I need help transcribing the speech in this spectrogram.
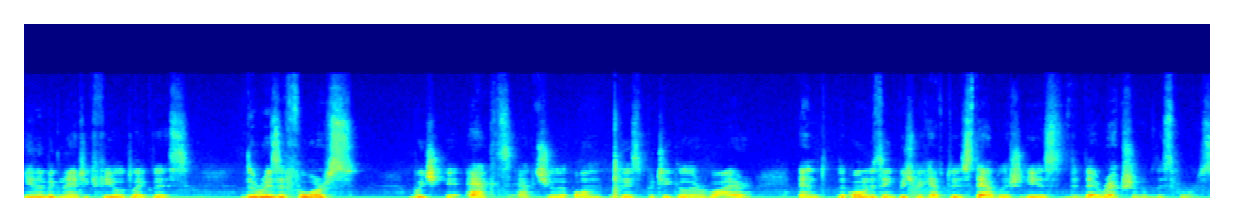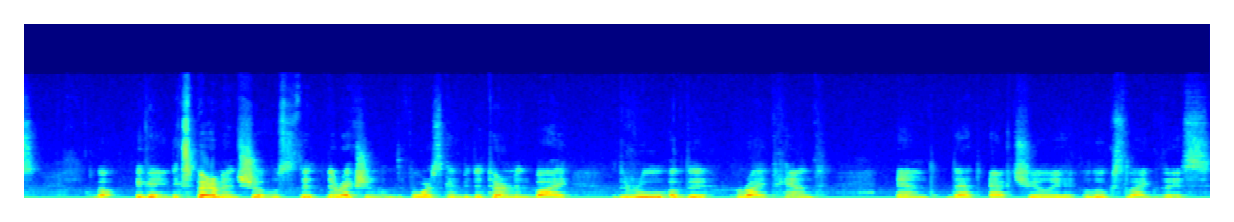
in a magnetic field like this, there is a force which acts actually on this particular wire and the only thing which we have to establish is the direction of this force. Well, again, experiment shows that direction of the force can be determined by the rule of the right hand and that actually looks like this.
